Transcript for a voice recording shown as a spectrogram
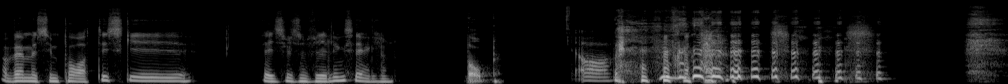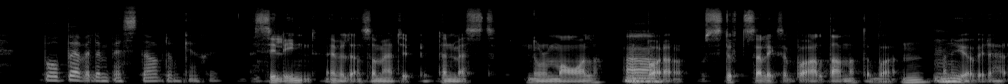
Vem är sympatisk i Lasers and Feelings egentligen? Bob. Ja. Bob är väl den bästa av dem kanske. Celine är väl den som är typ den mest normala. Hon Ja. bara studsar liksom på allt annat och bara, mm, men nu Mm. gör vi det här.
